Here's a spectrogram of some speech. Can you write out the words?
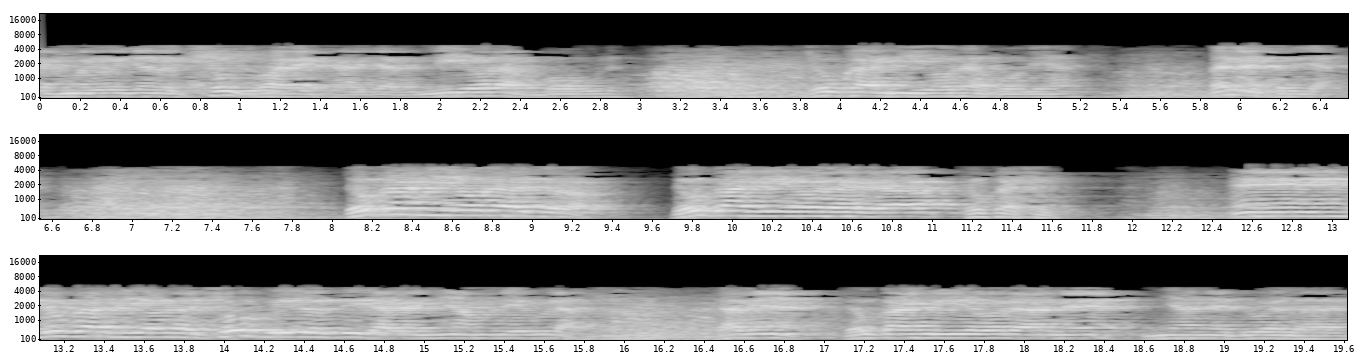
တွေမလို့ကျတော့ချုပ်သွားတဲ့ခါကျတော့နိရောဓပေါ်ဘူးလေဒုက္ခနိရောဓပေါ်ဗျာဘယ်နဲ့ဆိုကြဒုက္ခနိရောဓဆိုတော့ ဒုက္ခနိရောဓကဒုက္ခချုပ်အဲဒုက္ခနိရောဓချုပ်ပြီလို့သိတာကညာမနေဘူးလားဒါဖြင့်ဒုက္ခနိရောဓနဲ့ညာနဲ့တွဲလိုက်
